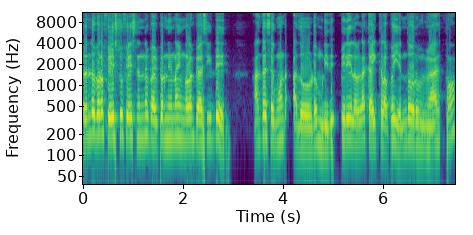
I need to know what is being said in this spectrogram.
ரெண்டு பேரும் ஃபேஸ் டு ஃபேஸ் நின்று பைப்பர் நியூனா இவங்கெல்லாம் பேசிக்கிட்டு அந்த செக்மெண்ட் அதோட முடியுது. பெரிய லெவலில் கை கலப்பு எந்த ஒரு மேட்ரும்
